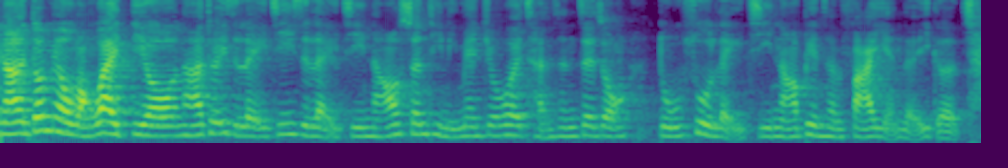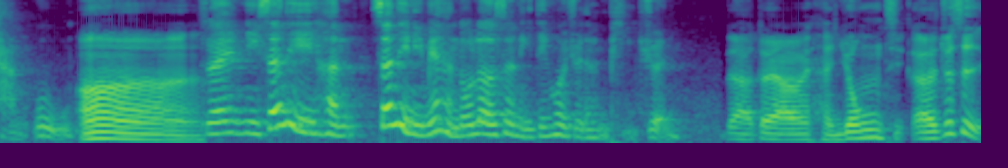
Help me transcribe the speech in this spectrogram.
然后你都没有往外丢，然后就一直累积，一直累积，然后身体里面就会产生这种毒素累积，然后变成发炎的一个产物。嗯，所以你身体很身体里面很多垃圾，你一定会觉得很疲倦。对啊，对啊，很拥挤，呃，就是。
